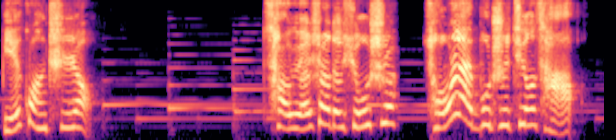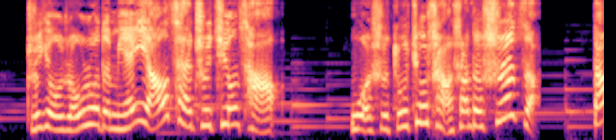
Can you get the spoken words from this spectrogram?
别光吃肉。”草原上的雄狮从来不吃青草，只有柔弱的绵羊才吃青草。我是足球场上的狮子，当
